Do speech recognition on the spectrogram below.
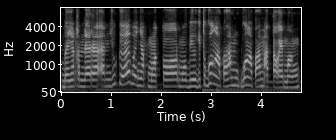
banyak kendaraan juga, banyak motor, mobil gitu. Gue nggak paham, gue nggak paham atau emang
